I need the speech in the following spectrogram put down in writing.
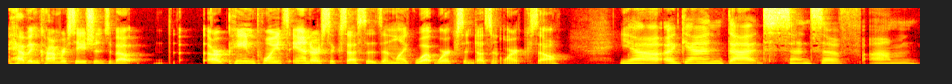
having conversations about our pain points and our successes and like what works and doesn't work so Yeah, again, that sense of um,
